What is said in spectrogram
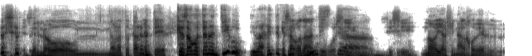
es, el nuevo... no, no, totalmente. ¿eh? que es algo tan antiguo. Y la gente... Que es algo tan antiguo, sí. Sí, sí. No, y al final, joder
